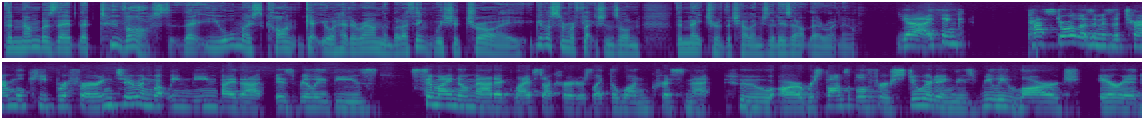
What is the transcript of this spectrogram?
the numbers they're they're too vast that you almost can't get your head around them. But I think we should try. Give us some reflections on the nature of the challenge that is out there right now. Yeah, I think pastoralism is a term we'll keep referring to, and what we mean by that is really these semi-nomadic livestock herders like the one Chris met who are responsible for stewarding these really large arid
